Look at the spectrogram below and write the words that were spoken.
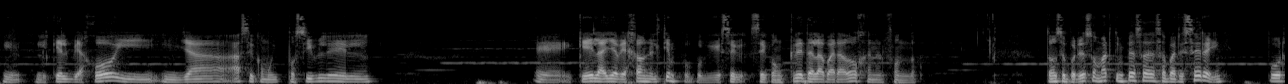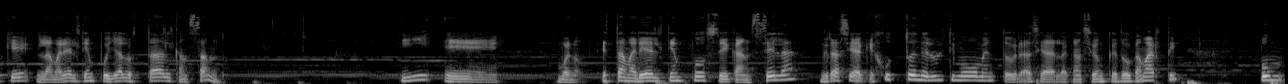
en el que él viajó y, ya hace como imposible el, eh, que él haya viajado en el tiempo, porque se, se, concreta la paradoja en el fondo. Entonces por eso Martin empieza a desaparecer ahí, porque la marea del tiempo ya lo está alcanzando. Y eh, bueno, esta marea del tiempo se cancela gracias a que justo en el último momento, gracias a la canción que toca Marty, ¡pum!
